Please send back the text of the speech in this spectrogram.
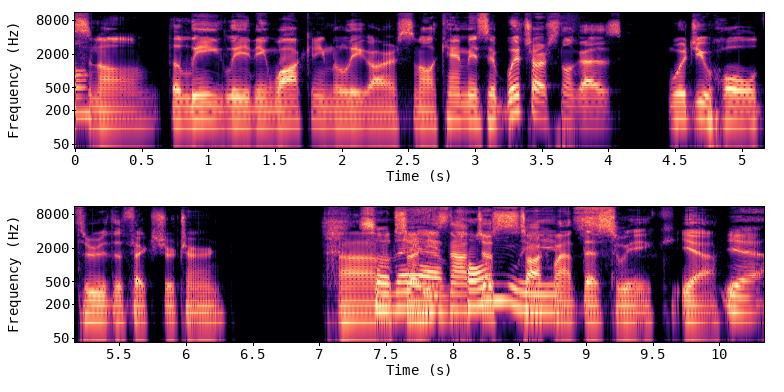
Arsenal, the league leading, walking the league Arsenal. Cammy said, which Arsenal guys would you hold through the fixture turn? Um, So they he's not just talking about this week. Yeah. Yeah.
